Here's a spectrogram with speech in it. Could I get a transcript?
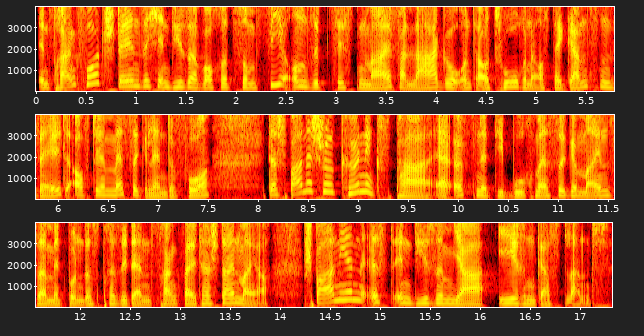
In Frankfurt stellen sich in dieser Woche zum 74. Mal Verlage und Autoren aus der ganzen Welt auf dem Messegelände vor. Das spanische Königspaar eröffnet die Buchmesse gemeinsam mit Bundespräsident Frank-Walter Steinmeier. Spanien ist in diesem Jahr Ehrengastland.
